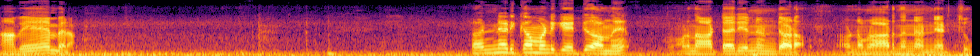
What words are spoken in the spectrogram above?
ആ വേഗം വരാം. എണ്ണടിക്കാൻ വേണ്ടി കയറ്റിയതാന്ന് നമ്മുടെ നാട്ടുകാർ തന്നെ ഉണ്ട് അവിടെ. അതുകൊണ്ട് നമ്മൾ ആടെ തന്നെ എണ്ണ അടിച്ചു.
